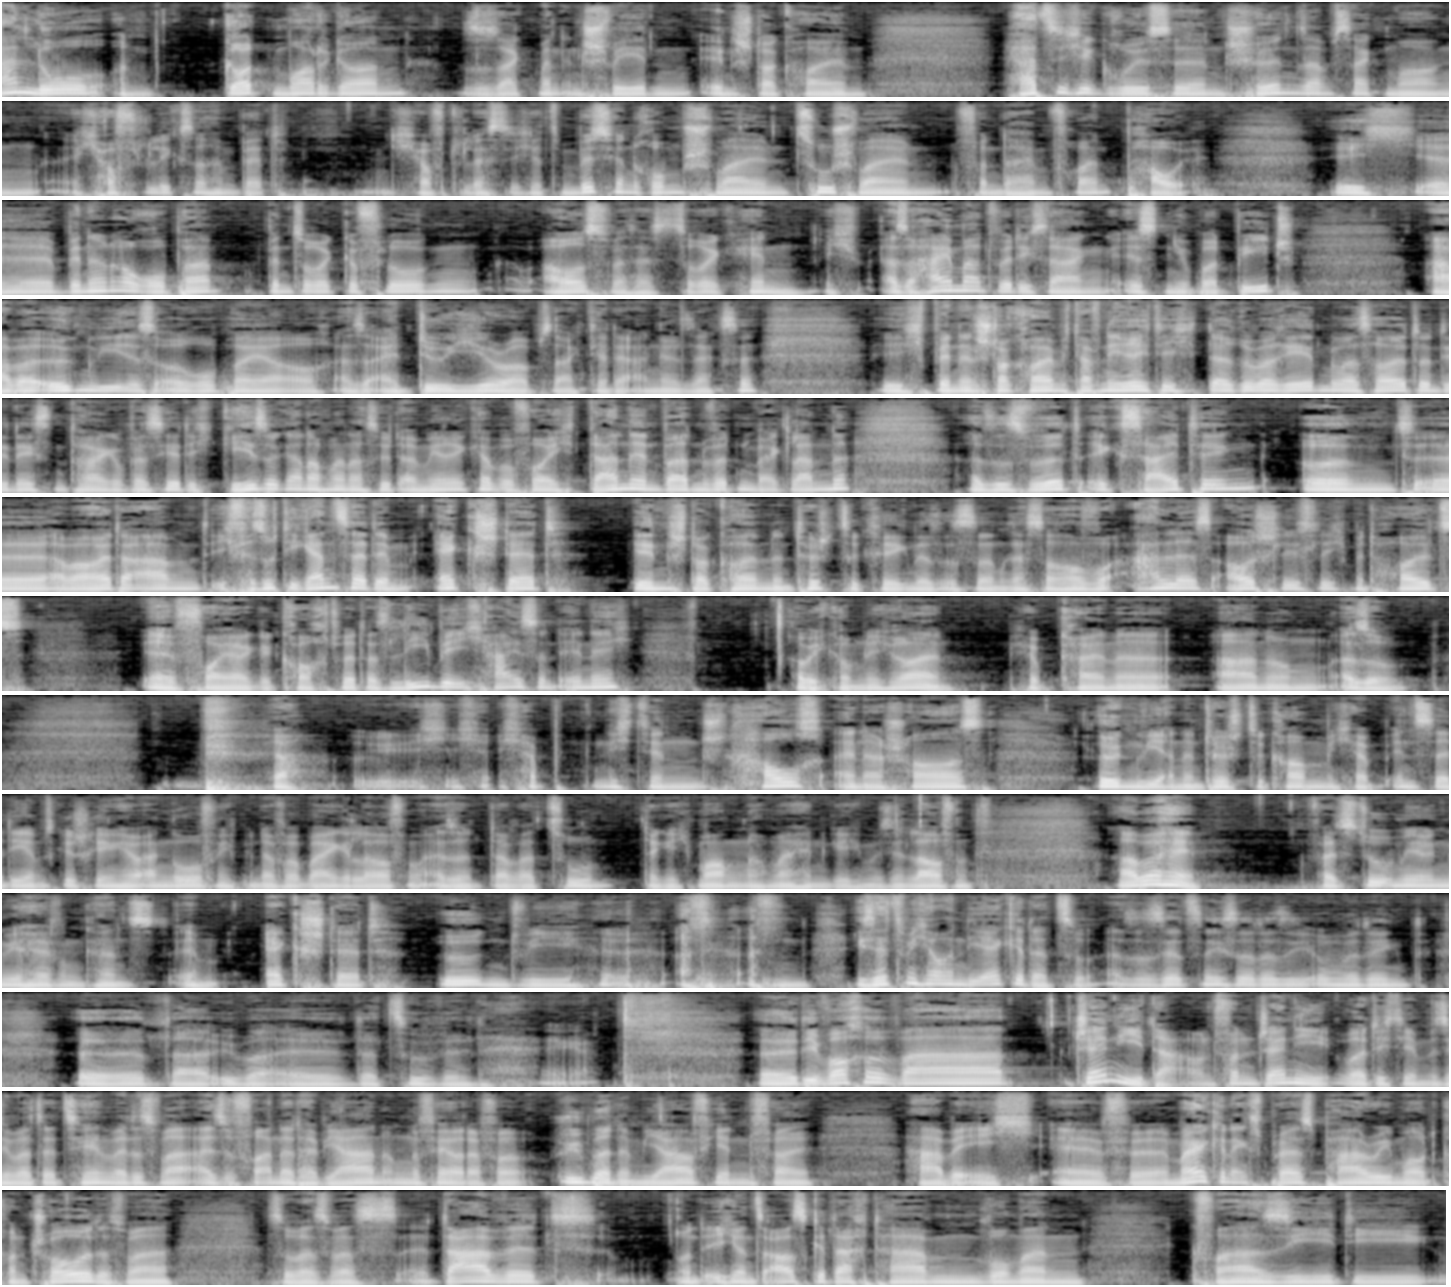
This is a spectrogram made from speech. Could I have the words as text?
Hallo und Gott Morgon, so sagt man in Schweden, in Stockholm. Herzliche Grüße, einen schönen Samstagmorgen. Ich hoffe, du liegst noch im Bett. Ich hoffe, du lässt dich jetzt ein bisschen rumschwallen, zuschwallen von deinem Freund Paul. Ich äh, bin in Europa, bin zurückgeflogen aus, was heißt zurück, hin. Ich, also Heimat würde ich sagen, ist Newport Beach. Aber irgendwie ist Europa ja auch, also I do Europe, sagt ja der Angelsachse. Ich bin in Stockholm, ich darf nicht richtig darüber reden, was heute und die nächsten Tage passiert. Ich gehe sogar nochmal nach Südamerika, bevor ich dann in Baden-Württemberg lande. Also es wird exciting. Und äh, aber heute Abend, ich versuche die ganze Zeit im Eckstedt in Stockholm einen Tisch zu kriegen. Das ist so ein Restaurant, wo alles ausschließlich mit Holzfeuer äh, gekocht wird. Das liebe ich heiß und innig, aber ich komme nicht rein. Ich habe keine Ahnung, also ich, ich, ich habe nicht den Hauch einer Chance, irgendwie an den Tisch zu kommen. Ich habe Insta-DMs geschrieben, ich habe angerufen, ich bin da vorbeigelaufen. Also da war zu, da gehe ich morgen nochmal hin, gehe ich ein bisschen laufen. Aber hey, falls du mir irgendwie helfen kannst, im Eckstedt irgendwie an, an ich setze mich auch in die Ecke dazu. Also es ist jetzt nicht so, dass ich unbedingt äh, da überall dazu will. Naja. Äh, die Woche war Jenny da. Und von Jenny wollte ich dir ein bisschen was erzählen, weil das war also vor anderthalb Jahren ungefähr oder vor über einem Jahr auf jeden Fall habe ich äh, für American Express Power Remote Control, das war sowas, was äh, David und ich uns ausgedacht haben, wo man quasi die,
